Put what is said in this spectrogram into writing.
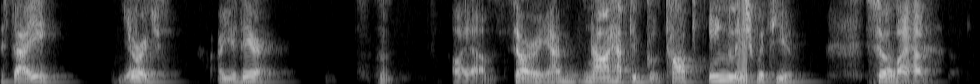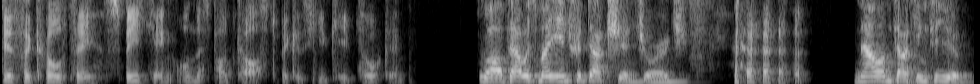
Está aí? Yes. George, are you there? I am. Sorry, I'm now I have to go talk English with you. So I have difficulty speaking on this podcast because you keep talking. Well, that was my introduction, George. now I'm talking to you.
